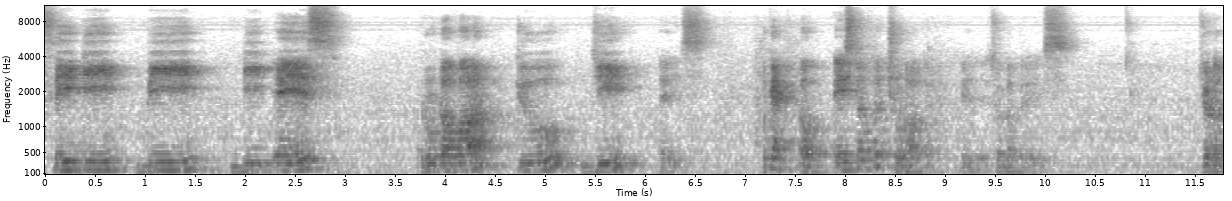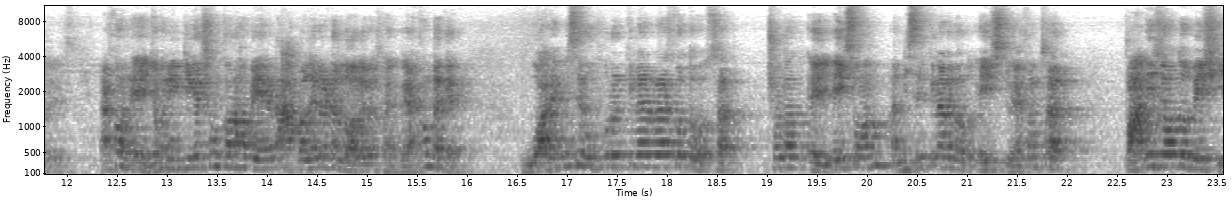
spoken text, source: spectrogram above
CD B DS root over two G H okay তো এইচটা হচ্ছে ছোট হাতের। এখন এই যখন ইন্টিগ্রেশন করা হবে, এর আপার লেভেল একটা ল লেভেল থাকবে। এখন দেখেন ওয়ারেপিস এর উপরের কিনারা কত? স্যার, ছোট, এই এইচ ওয়ান আর নিচের কিনারা কত? এইচ টু এখন স্যার, পানি যত বেশি,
